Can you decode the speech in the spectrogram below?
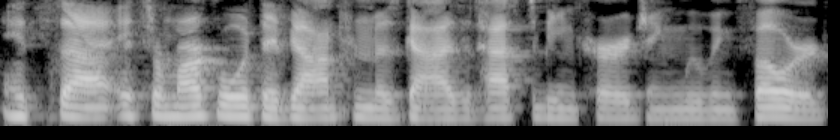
it's uh, it's remarkable what they've gotten from those guys. It has to be encouraging moving forward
